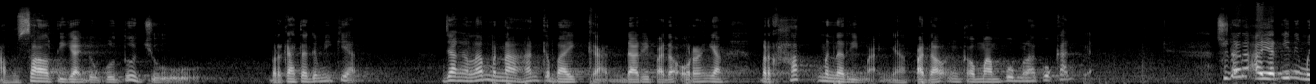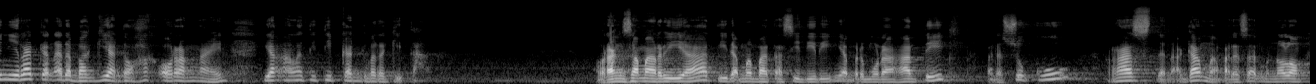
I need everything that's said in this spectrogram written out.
Amsal 3:27 berkata demikian. Janganlah menahan kebaikan daripada orang yang berhak menerimanya padahal engkau mampu melakukannya. Saudara ayat ini menyiratkan ada bagian atau hak orang lain yang Allah titipkan kepada kita. Orang Samaria tidak membatasi dirinya bermurah hati pada suku, ras dan agama pada saat menolong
